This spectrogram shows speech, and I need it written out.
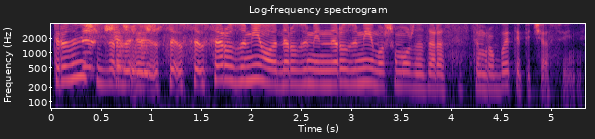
ти розумієш, Е, чесно е, все, все, все розуміємо, не розуміємо, не розуміємо, що можна зараз з цим робити під час війни.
